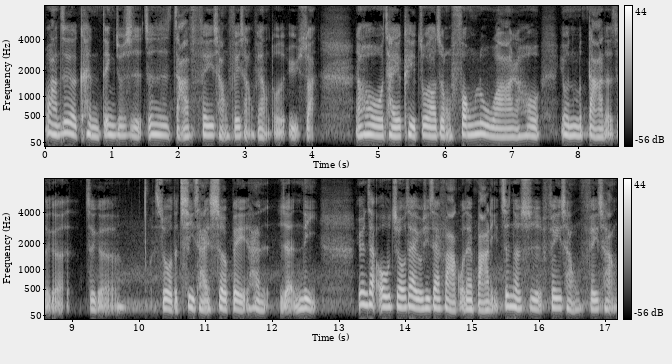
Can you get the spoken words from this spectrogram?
哇，这个肯定就是真的是砸非常非常非常多的预算，然后才可以做到这种封路啊，然后又那么大的这个这个所有的器材设备和人力。因为在欧洲，在尤其在法国，在巴黎，真的是非常非常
